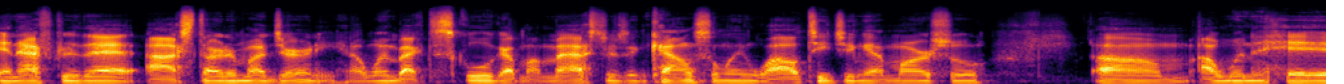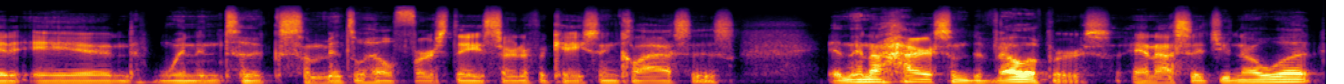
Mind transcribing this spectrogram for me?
And after that, I started my journey. I went back to school, got my master's in counseling while teaching at Marshall. Um, I went ahead and went and took some mental health first aid certification classes. And then I hired some developers. And I said, you know what?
